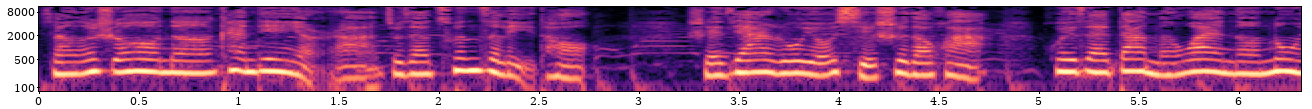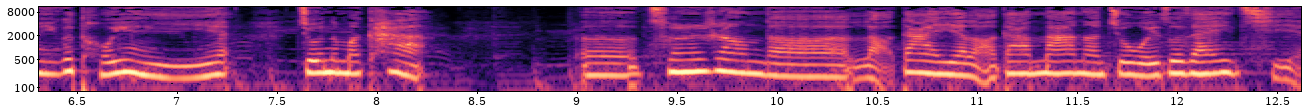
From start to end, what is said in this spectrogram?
小的时候呢，看电影啊，就在村子里头，谁家如果有喜事的话，会在大门外呢弄一个投影仪，就那么看。呃，村上的老大爷、老大妈呢，就围坐在一起。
